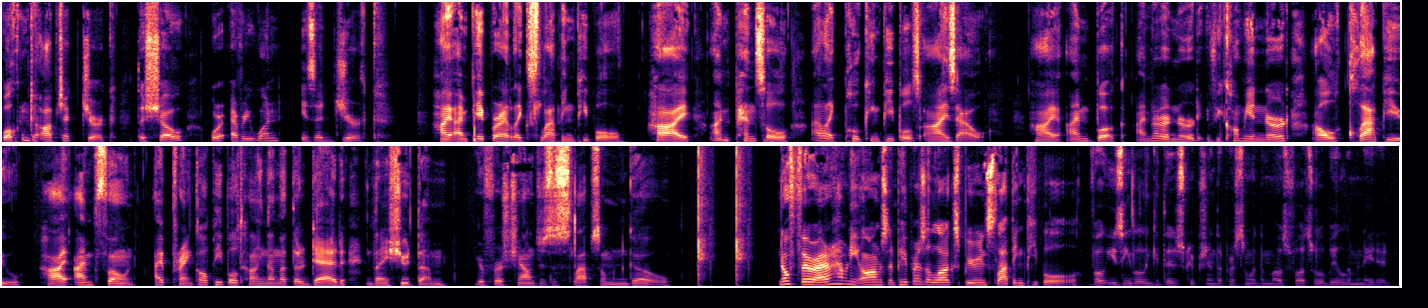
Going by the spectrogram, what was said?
Welcome to Object Jerk, the show where everyone is a jerk. Hi, I'm Paper. I like slapping people. Hi, I'm Pencil. I like poking people's eyes out. Hi, I'm Book. I'm not a nerd. If you call me a nerd, I'll clap you. Hi, I'm Phone. I prank call people telling them that they're dead and then I shoot them. Your first challenge is to slap someone go. No fair, I don't have any arms and Paper has a lot of experience slapping people. Vote using the link in the description. The person with the most votes will be eliminated.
